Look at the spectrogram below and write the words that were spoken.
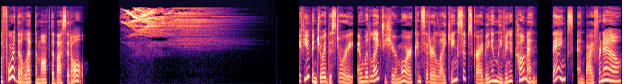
before they'll let them off the bus at all. If you've enjoyed the story and would like to hear more, consider liking, subscribing, and leaving a comment. Thanks, and bye for now.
